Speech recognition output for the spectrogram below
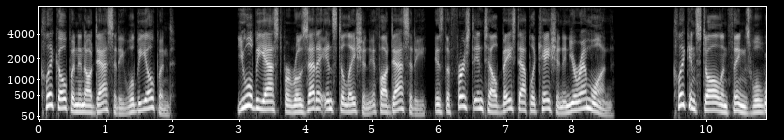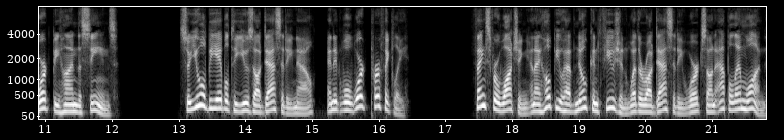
Click Open and Audacity will be opened. You will be asked for Rosetta installation if Audacity is the first Intel based application in your M1. Click Install and things will work behind the scenes. So you will be able to use Audacity now, and it will work perfectly. Thanks for watching, and I hope you have no confusion whether Audacity works on Apple M1.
